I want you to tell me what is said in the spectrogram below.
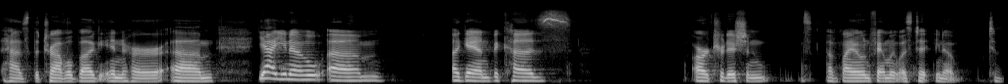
has the travel bug in her. Um, yeah, you know, um, again because our tradition of my own family was to you know to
